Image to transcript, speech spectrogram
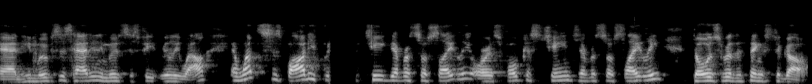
And he moves his head and he moves his feet really well. And once his body fatigued ever so slightly or his focus changed ever so slightly, those were the things to go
